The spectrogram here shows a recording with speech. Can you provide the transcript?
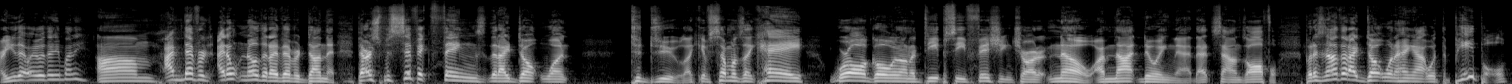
Are you that way with anybody? Um, I've never. I don't know that I've ever done that. There are specific things that I don't want to do. Like if someone's like, "Hey, we're all going on a deep sea fishing charter." No, I'm not doing that. That sounds awful. But it's not that I don't want to hang out with the people.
